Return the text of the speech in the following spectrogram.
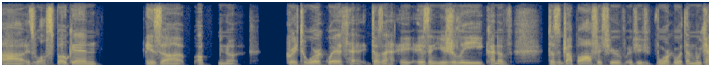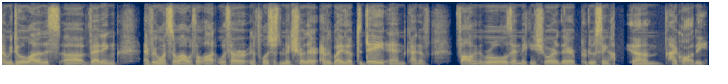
uh, is well spoken is uh you know great to work with doesn't isn't usually kind of doesn't drop off if you're if you've been working with them. We kind of we do a lot of this uh, vetting every once in a while with a lot with our influencers to make sure they're everybody's up to date and kind of following the rules and making sure they're producing um, high quality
